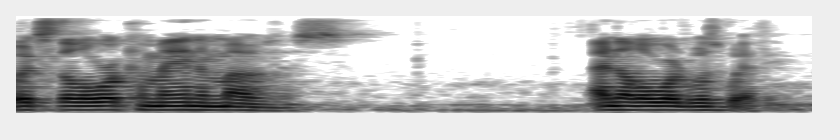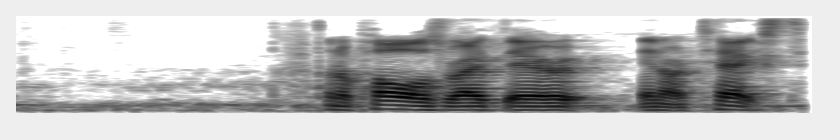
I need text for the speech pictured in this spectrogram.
which the Lord commanded Moses, and the Lord was with him. I'm going to pause right there in our text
